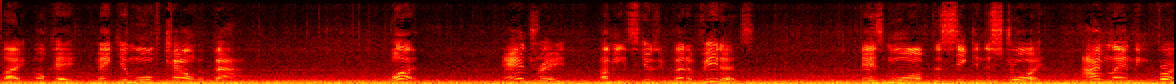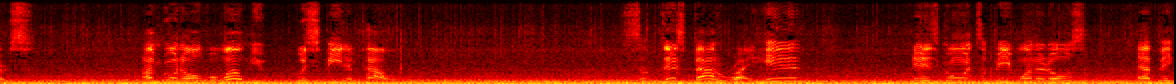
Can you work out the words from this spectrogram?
Like, okay, make your move counter, back. But Andrade, I mean, excuse me, Benavidez is more of the seek and destroy. I'm landing first. I'm going to overwhelm you with speed and power. So this battle right here is going to be one of those epic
